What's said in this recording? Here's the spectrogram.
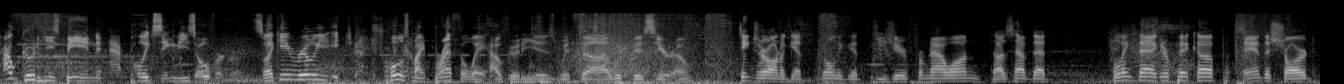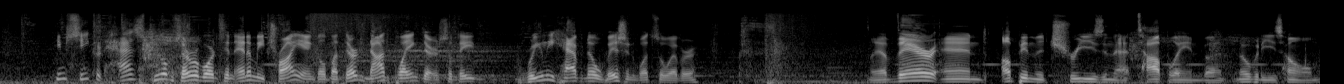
how good he's been at placing these overgrowths. Like it really it pulls my breath away how good he is with uh, with this hero. Things are on to get only get easier from now on. Does have that blink dagger pickup and the shard. Team Secret has two observer boards in enemy triangle, but they're not playing there, so they really have no vision whatsoever. Yeah, there and up in the trees in that top lane, but nobody's home.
